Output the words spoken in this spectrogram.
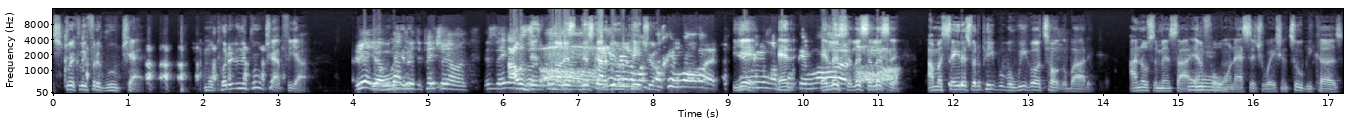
strictly for the group chat i'm gonna put it in the group chat for y'all Yeah, yeah, we we got to get the Patreon. This they I was just go- no, this- this gotta be on the Get rid of my Patreon. fucking lawn. Get yeah rid of my and, fucking and lawn. listen listen listen Oh. I'm gonna say this for the people, but we gonna talk about it. I know some inside info Mm. on that situation too, because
